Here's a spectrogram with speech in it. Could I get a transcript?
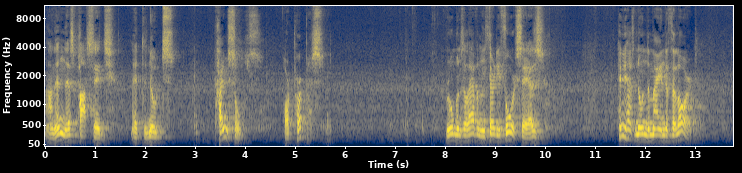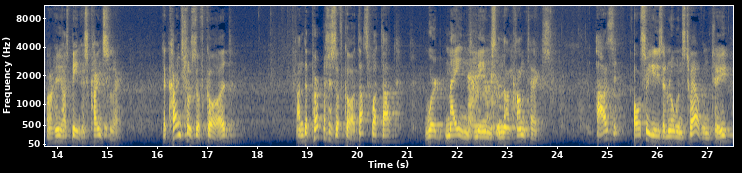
And in this passage, it denotes counsels or purpose. Romans 11 and 34 says, Who has known the mind of the Lord? Or who has been his counselor? The counsels of God and the purposes of God. That's what that word mind means in that context. As also used in Romans 12 and 2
